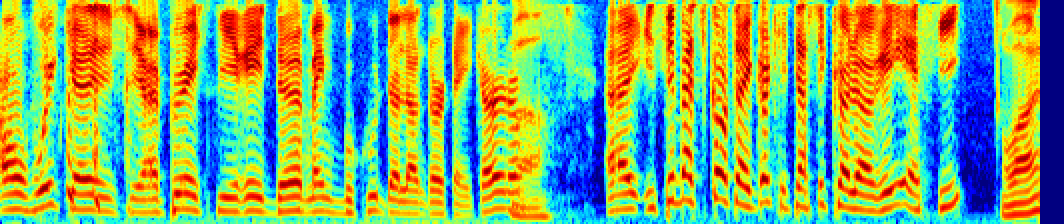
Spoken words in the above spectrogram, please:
on voit que c'est un peu inspiré de, même beaucoup de l'Undertaker. là. Bon. Euh, il s'est battu contre un gars qui est assez coloré, FI. Ouais.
